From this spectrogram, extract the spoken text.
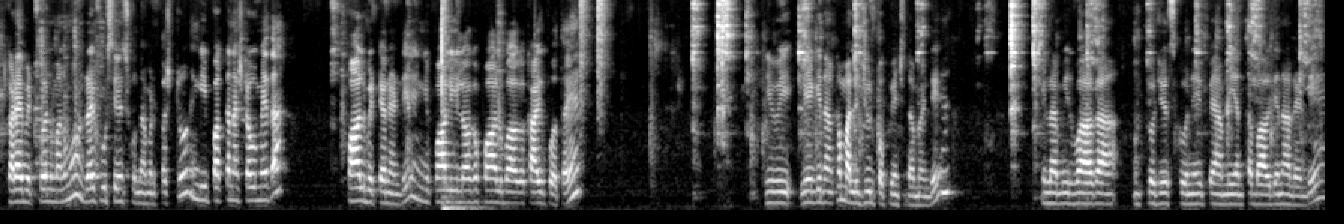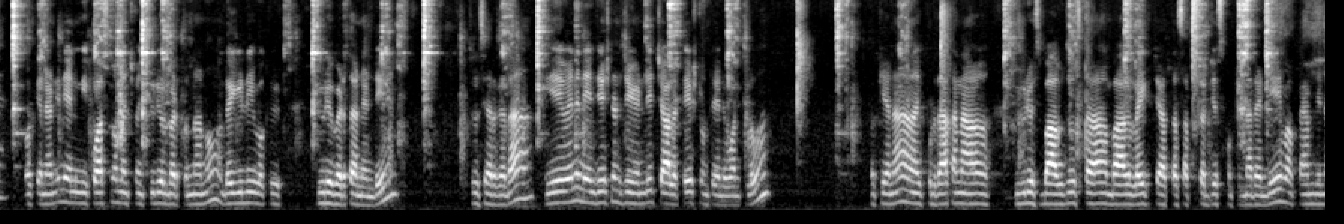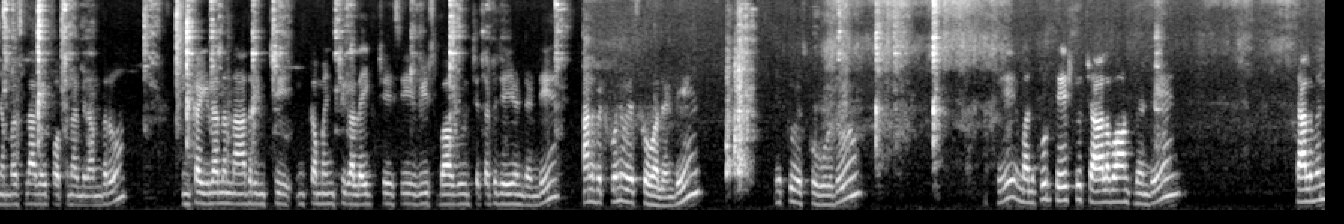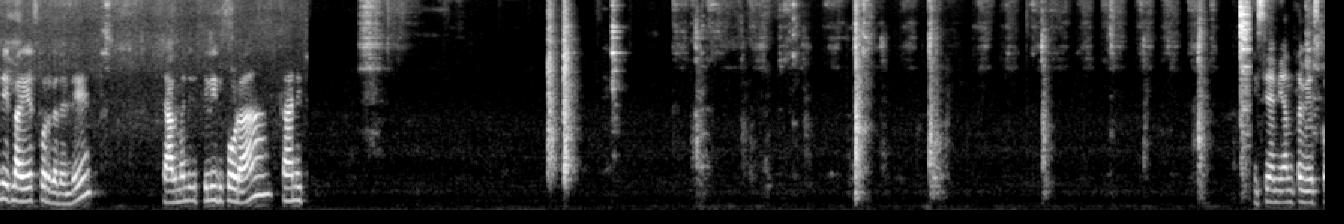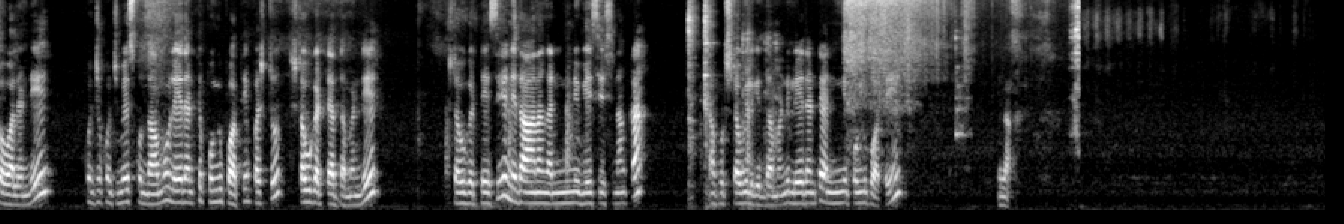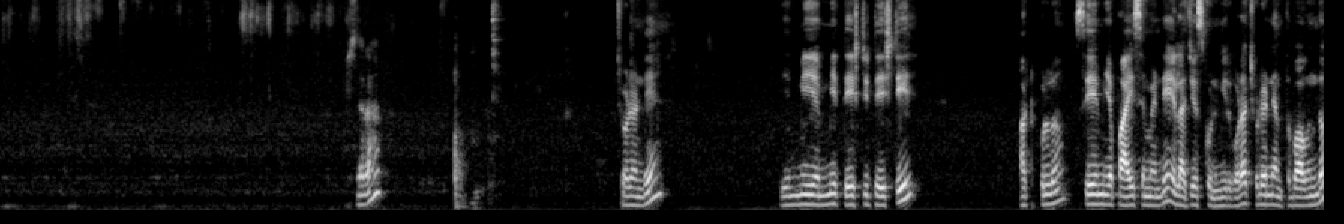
కడాయి పెట్టుకొని మనము డ్రై ఫ్రూట్స్ వేయించుకుందామండి ఫస్ట్. ఇంక ఈ పక్కన స్టవ్ మీద పాలు పెట్టానండి. ఇంక ఈ పాలు ఈలోగా పాలు బాగా కాగిపోతాయి. ఇవి వేగినాక మళ్ళీ జీడిపప్పు వేయించుదామండి. ఇలా మీరు బాగా ఇంట్లో చేసుకొని ఫ్యామిలీ అంతా బాగా తినాలండి. ఓకేనండి. నేను మీకోసం మంచి మంచి వీడియోలు పెడుతున్నాను. డైలీ ఒక వీడియో పెడతానండి. చూశారు కదా? ఏవైనా నేను చేసినట్టు చేయండి. చాలా టేస్ట్ ఉంటాయండి వంటలు. ఓకేనా? ఇప్పుడు దాకా నా వీడియోస్ బాగా చూస్తా బాగా లైక్ చేస్తా సబ్స్క్రైబ్ చేసుకుంటున్నారండి. మా ఫ్యామిలీ మెంబర్స్ లాగా అయిపోతున్నారు మీరు అందరూ. ఇంకా ఇలా నన్ను ఆదరించి ఇంకా మంచిగా లైక్ చేసి వీస్ బాగా వచ్చేటట్టు చేయండి అండి. నానబెట్టుకొని వేసుకోవాలండి. ఎక్కువ వేసుకోకూడదు. ఓకే మనకు టేస్ట్ చాలా బాగుంటుందండి. చాలామంది ఇట్లా వేసుకోరు కదండి. చాలామందికి తెలియదు కూడా కానీ ఈ సేమి అంతా వేసుకోవాలండి. కొంచెం కొంచెం వేసుకుందాము. లేదంటే పొంగిపోతాయి. ఫస్ట్ స్టవ్ కట్టేద్దామండి. స్టవ్ కట్టేసి నిదానంగా అన్నీ వేసేసినాక అప్పుడు స్టవ్ వెలిగిద్దామండి. లేదంటే అన్నీ పొంగిపోతాయి. ఇలా. సరే చూడండి. ఎమ్మి ఎమ్మి టేస్టీ టేస్టీ అటుకుల్లో సేమియా పాయసం అండి ఇలా చేసుకోండి. మీరు కూడా చూడండి ఎంత బాగుందో.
